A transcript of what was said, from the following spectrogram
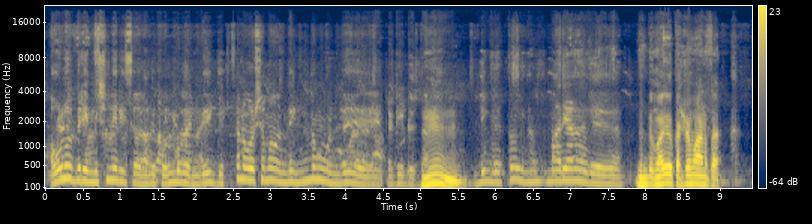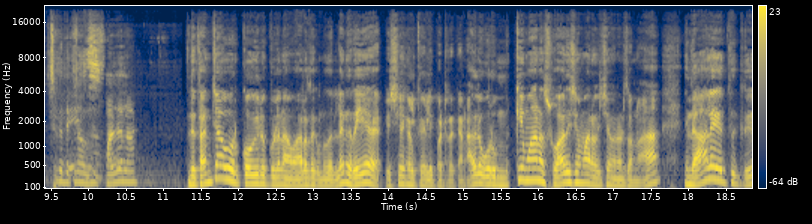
அவ்வளோ பெரிய மிஷினரிஸ் வந்து கொண்டு வந்து எத்தனை வருஷமா வந்து இன்னும் வந்து கட்டிட்டு இருக்காங்க அப்படிங்கிறப்ப இந்த மாதிரியான ஒரு இந்த மாதிரி ஒரு கட்டுமானத்தை பல நாட் இந்த தஞ்சாவூர் கோவிலுக்குள்ள நான் வர்றதுக்கு முதல்ல நிறைய விஷயங்கள் கேள்விப்பட்டிருக்கேன். அதில் ஒரு முக்கியமான சுவாரஸ்யமான விஷயம் என்னன்னு சொன்னால் இந்த ஆலயத்துக்கு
